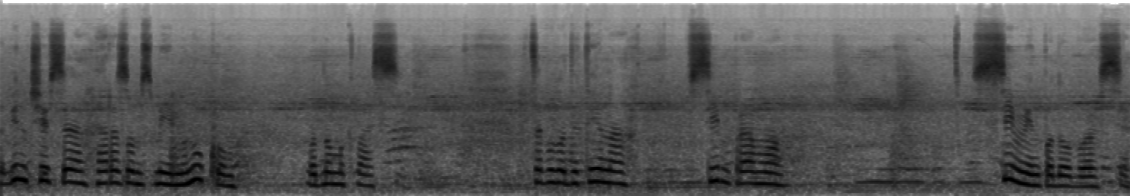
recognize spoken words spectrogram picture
Він вчився разом з моїм внуком в одному класі. Це була дитина, всім прямо, всім він подобався.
